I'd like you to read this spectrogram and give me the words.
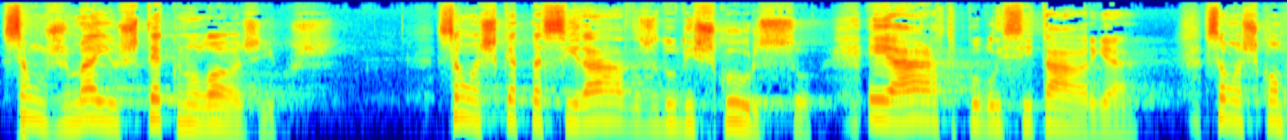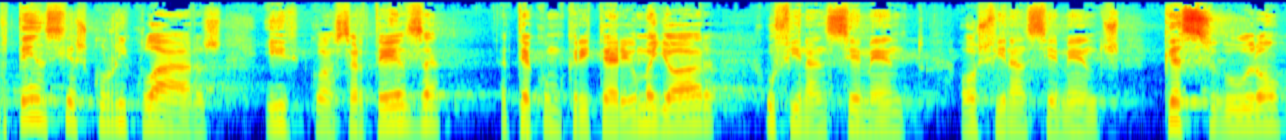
são os meios tecnológicos, são as capacidades do discurso, é a arte publicitária são as competências curriculares e, com certeza, até como critério maior, o financiamento ou os financiamentos que asseguram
